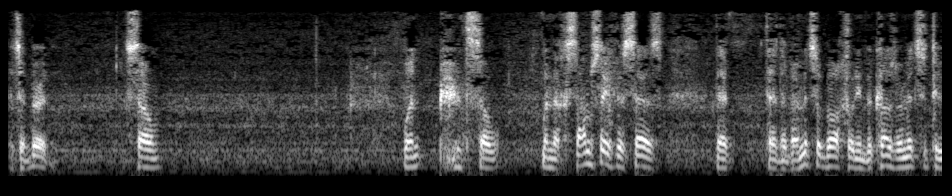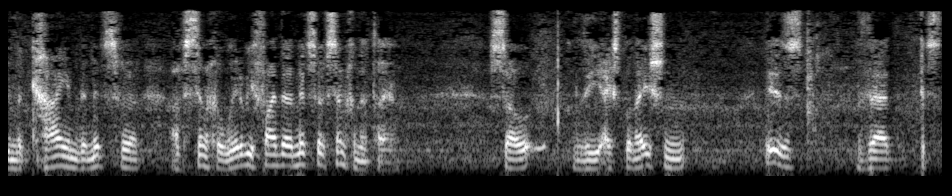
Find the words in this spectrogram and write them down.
It's a burden. So when so when the Chassam Sofer says that that the mitzvah baruch when he becomes bar mitzvah to be mekayim the mitzvah of simcha, where do we find the mitzvah of simcha in the Torah? So the explanation is that it's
